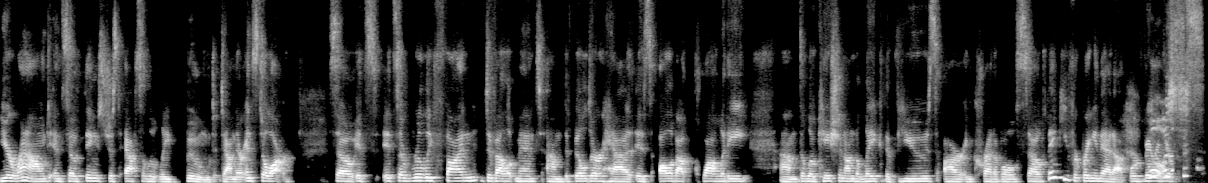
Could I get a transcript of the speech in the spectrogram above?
year round. And so things just absolutely boomed down there and still are. So it's it's a really fun development. Um, the builder has is all about quality. Um, the location on the lake, the views are incredible. So thank you for bringing that up. We're very. Well, it's just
